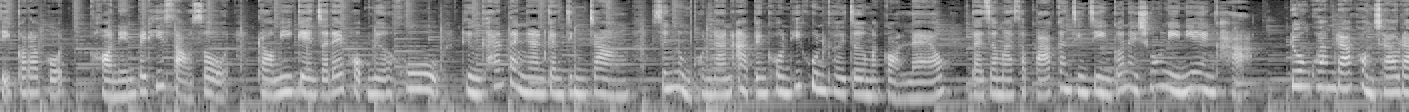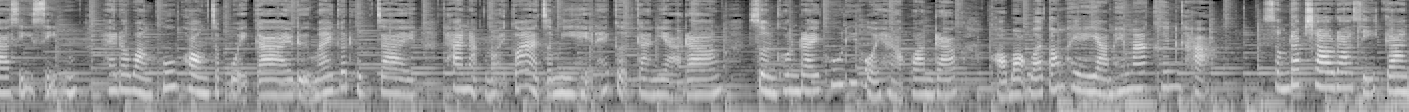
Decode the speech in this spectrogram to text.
ศีกรกฎ ขอเน้นไปที่สาวโสด เพราะมีเกณฑ์จะได้พบเนื้อคู่ ถึงขั้นแต่งงานกันจริงจัง ซึ่งหนุ่มคนนั้นอาจเป็นคนที่คุณเคยเจอมาก่อนแล้ว แต่จะมาสปาร์กกันจริง ๆ ก็ในช่วงนี้นี่เองค่ะดวงความรักของชาวราศีสิงห์ให้ระวังคู่ครองจะป่วยกายหรือไม่ก็ทุกข์ใจ ถ้าหนักหน่อยก็อาจจะมีเหตุให้เกิดการหย่าร้าง ส่วนคนไร้คู่ที่โหยหาความรัก ขอบอกว่าต้องพยายามให้มากขึ้นค่ะ สำหรับชาวราศีกัน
